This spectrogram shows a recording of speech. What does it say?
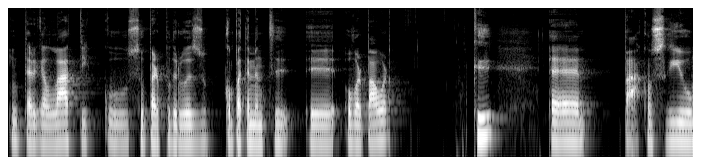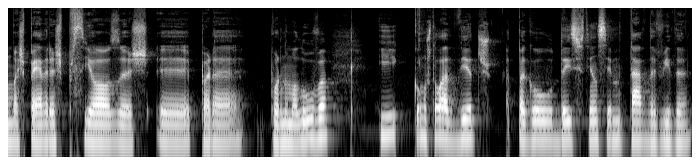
intergaláctico, super poderoso, completamente uh, overpowered, que uh, pá, conseguiu umas pedras preciosas uh, para pôr numa luva e, com um estalar de dedos, apagou da existência metade da vida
